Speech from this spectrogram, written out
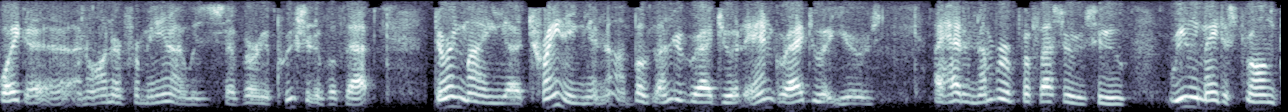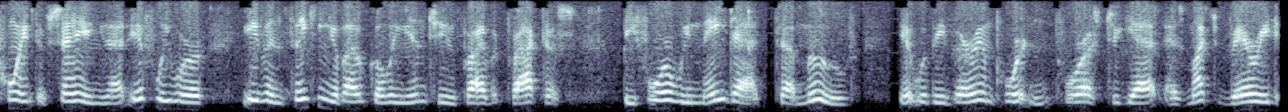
quite a, an honor for me, and I was uh, very appreciative of that. During my uh, training in uh, both undergraduate and graduate years, I had a number of professors who really made a strong point of saying that if we were even thinking about going into private practice before we made that uh, move, it would be very important for us to get as much varied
